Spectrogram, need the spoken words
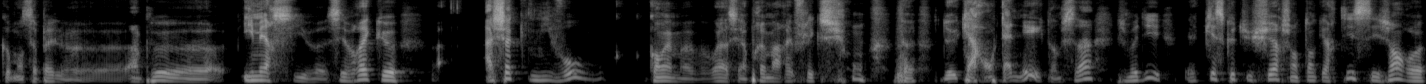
comment s'appelle euh, un peu euh, immersive. C'est vrai que à chaque niveau, quand même, euh, voilà, c'est après ma réflexion de 40 années comme ça, je me dis, qu'est-ce que tu cherches en tant qu'artiste? C'est genre,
